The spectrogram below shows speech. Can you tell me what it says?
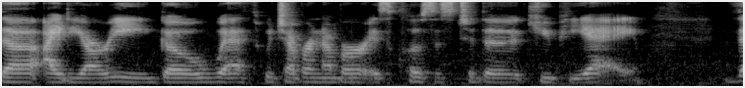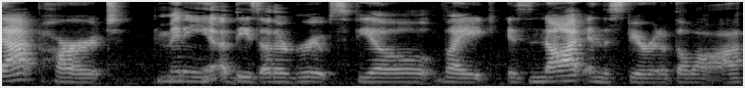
the IDRE go with whichever number is closest to the QPA. That part, many of these other groups feel like is not in the spirit of the law.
